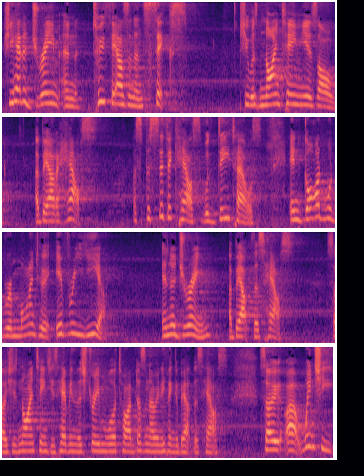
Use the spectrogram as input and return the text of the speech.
She had a dream in 2006. She was 19 years old about a house, a specific house with details. And God would remind her every year in a dream about this house. So she's 19, she's having this dream all the time, doesn't know anything about this house. So uh, when she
